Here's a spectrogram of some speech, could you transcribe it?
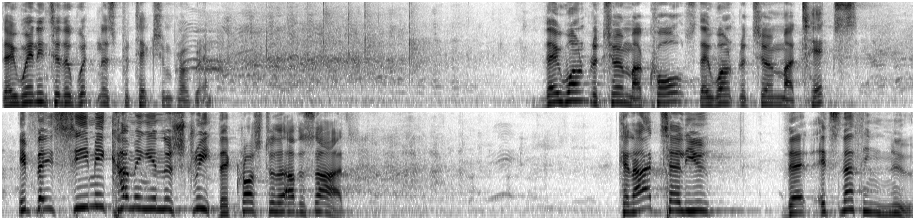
they went into the witness protection program. They won't return my calls, they won't return my texts. If they see me coming in the street, they cross to the other side. Can I tell you that it's nothing new?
